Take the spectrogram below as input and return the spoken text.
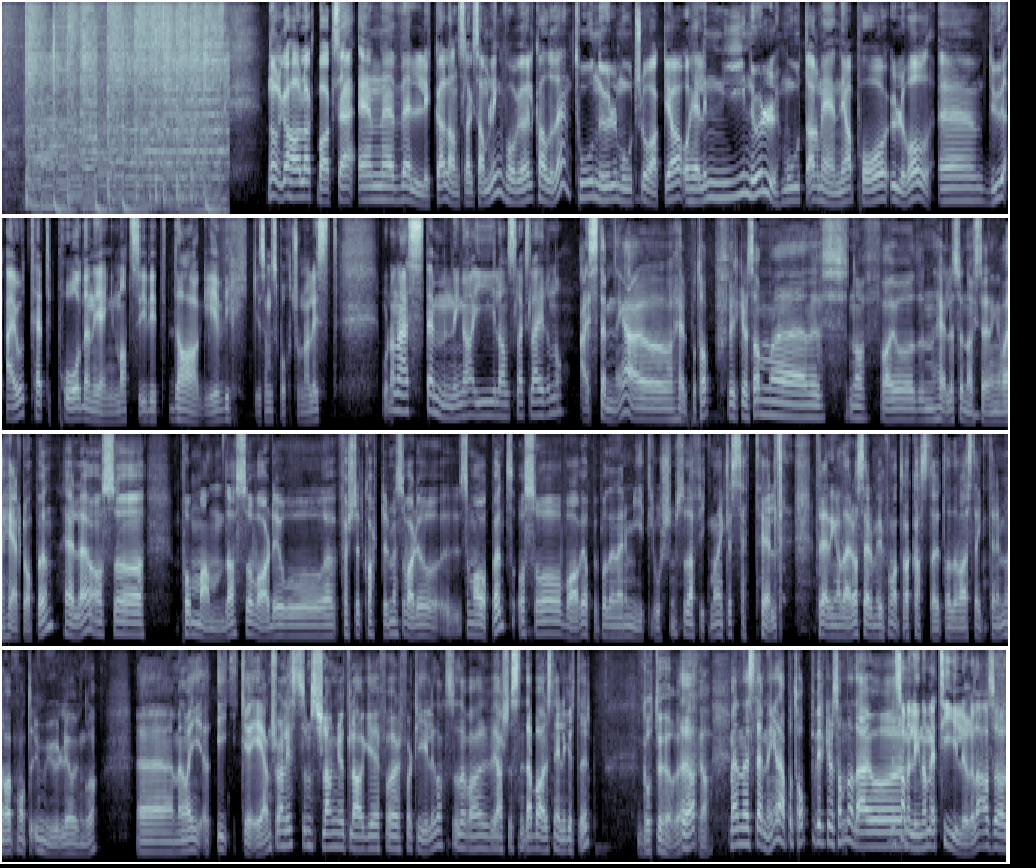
Norge har lagt bak seg en vellykka landslagssamling, får vi vel kalle det. 2-0 mot Slovakia og hele 9-0 mot Armenia på Ullevål. Eh, Du er jo tett på denne gjengen, Mats, i ditt daglige virke som sportsjournalist. Hvordan er stemninga i landslagsleiren nå? Nei, Stemninga er jo helt på topp, virker det som. Eh, Nå var jo den hele søndagstreningen var helt åpen, hele. Og så på mandag så var det jo først et kvarter, men så var det jo som var åpent. Og så var vi oppe på den der meet-losjen, så da fikk man egentlig sett hele treninga der òg, selv om vi på en måte var kasta ut og det var stengt trening. Men det var på en måte umulig å unngå. Eh, Men det var ikke én journalist som slang ut laget for, for tidlig, da. Så det, var, er så det er bare snille gutter. Godt å høre. Ja. Men eh, stemningen er på topp, virker det som. da. Det er jo Sammenligna med tidligere, da. Altså,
